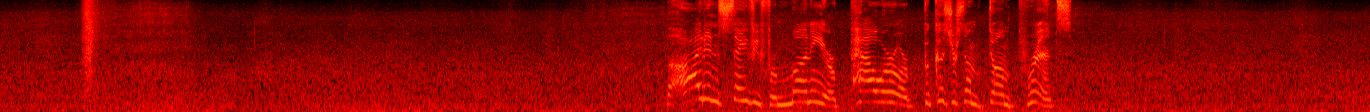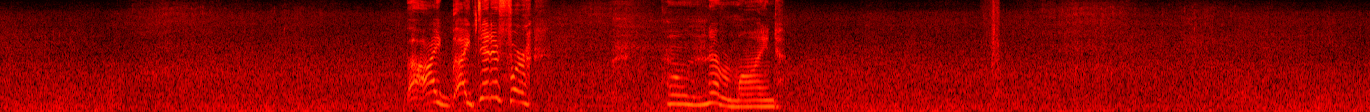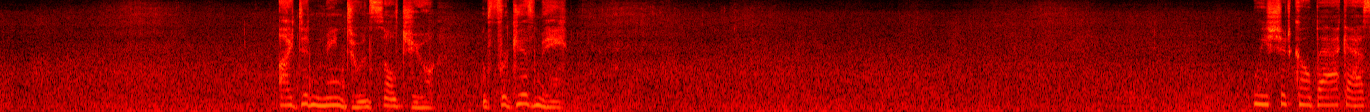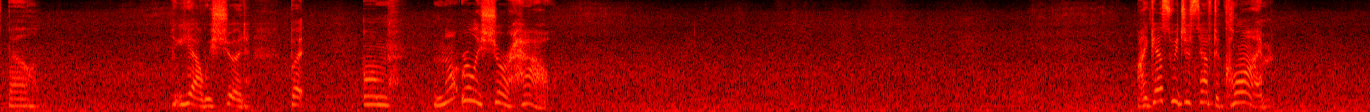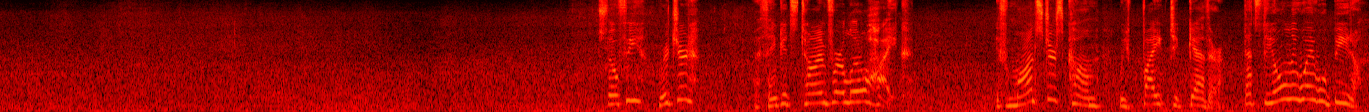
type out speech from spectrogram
But I didn't save you for money or power or because you're some dumb prince. I, I did it for... Oh, never mind. I didn't mean to insult you. Forgive me. We should go back, Asbel. Yeah, we should, but, um, I'm not really sure how. I guess we just have to climb. Sophie, Richard, I think it's time for a little hike. If monsters come, we fight together. That's the only way we'll beat them.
